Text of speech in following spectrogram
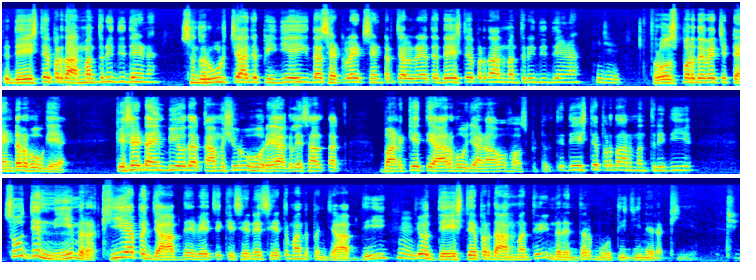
ਤੇ ਦੇਸ਼ ਦੇ ਪ੍ਰਧਾਨ ਮੰਤਰੀ ਦੀ ਦੇਣ ਹੈ। ਸੰਗਰੂਰ ਚ ਅੱਜ ਪੀਜੀਆਈ ਦਾ ਸੈਟੇਲਾਈਟ ਸੈਂਟਰ ਚੱਲ ਰਿਹਾ ਤੇ ਦੇਸ਼ ਦੇ ਪ੍ਰਧਾਨ ਮੰਤਰੀ ਦੀ ਦੇਣ ਹੈ। ਜੀ। ਫਿਰੋਜ਼ਪੁਰ ਦੇ ਵਿੱਚ ਟੈਂਡਰ ਹੋ ਗਿਆ ਕਿਸੇ ਟਾਈਮ ਵੀ ਉਹਦਾ ਕੰਮ ਸ਼ੁਰੂ ਹੋ ਰਿਹਾ ਅਗਲੇ ਸਾਲ ਤੱਕ ਬਣ ਕੇ ਤਿਆਰ ਹੋ ਜਾਣਾ ਉਹ ਹਸਪੀਟਲ ਤੇ ਦੇਸ਼ ਦੇ ਪ੍ਰਧਾਨ ਮੰਤਰੀ ਦੀ ਹੈ ਸੋ ਜੇ ਨੀਮ ਰੱਖੀ ਹੈ ਪੰਜਾਬ ਦੇ ਵਿੱਚ ਕਿਸੇ ਨੇ ਸਿਹਤਮੰਦ ਪੰਜਾਬ ਦੀ। ਤੇ ਉਹ ਦੇਸ਼ ਦੇ ਪ੍ਰਧਾਨ ਮੰਤਰੀ ਨਰਿੰਦਰ ਮੋਦੀ ਜੀ ਨੇ ਰੱਖੀ ਹੈ।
